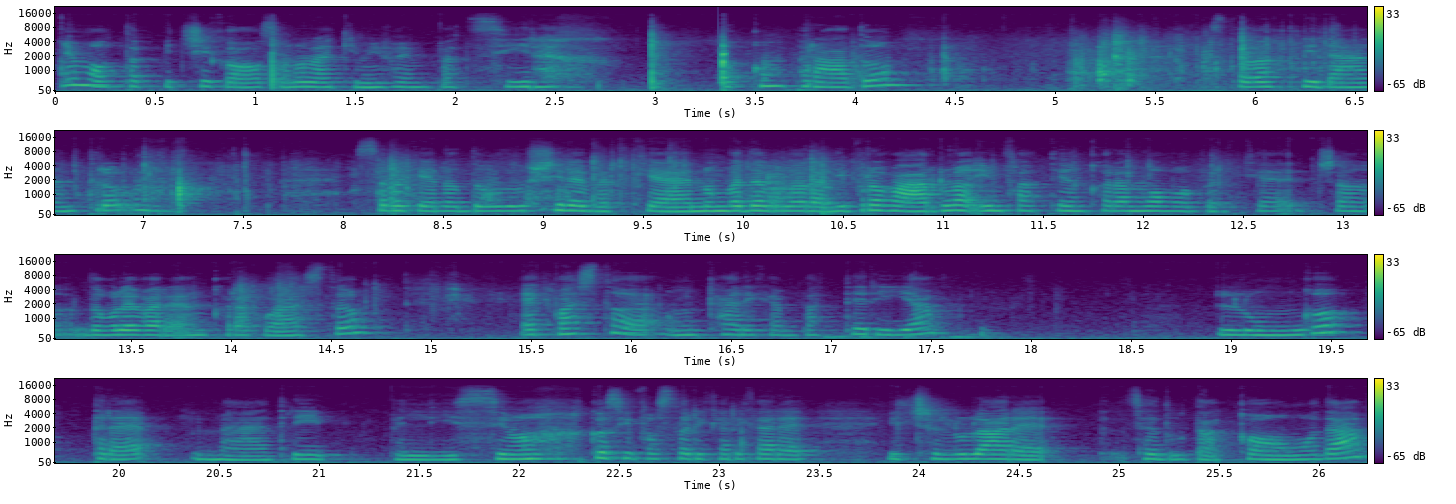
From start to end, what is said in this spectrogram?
È molto appiccicoso non è che mi fa impazzire. Ho comprato. Stava qui dentro. Solo che l'ho dovuto uscire perché non vedevo l'ora di provarlo. Infatti è ancora nuovo perché devo levare ancora questo. E questo è un caricabatteria lungo 3 metri bellissimo. Così posso ricaricare il cellulare seduta comoda.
